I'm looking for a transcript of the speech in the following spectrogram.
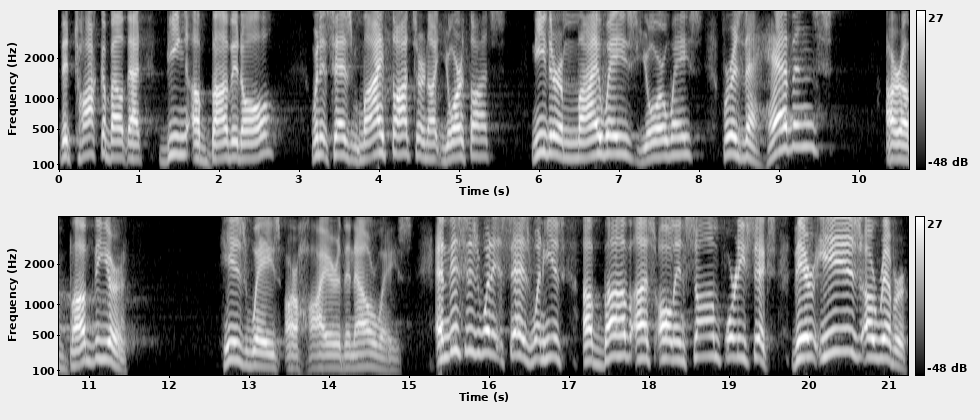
that talk about that being above it all. When it says, My thoughts are not your thoughts, neither are my ways your ways. For as the heavens are above the earth, his ways are higher than our ways. And this is what it says when he is above us all in Psalm 46. There is a river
